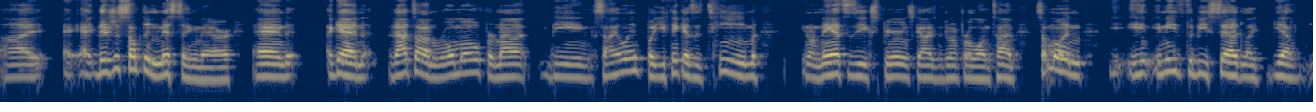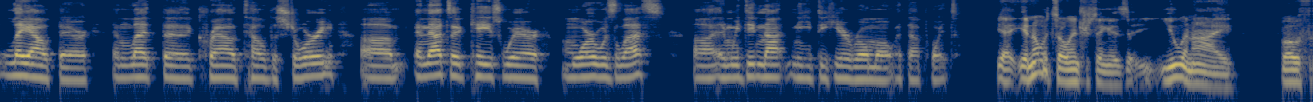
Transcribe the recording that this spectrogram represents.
uh, I, I, there's just something missing there. And again, that's on Romo for not being silent. But you think as a team, you know, Nantz is the experienced guy, has been doing for a long time. Someone it, needs to be said, like, yeah, lay out there and let the crowd tell the story. Um, and that's a case where more was less, uh, and we did not need to hear Romo at that point. Yeah, you know what's so interesting is you and I both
